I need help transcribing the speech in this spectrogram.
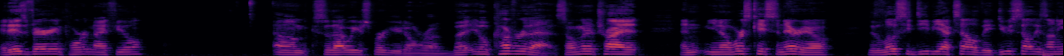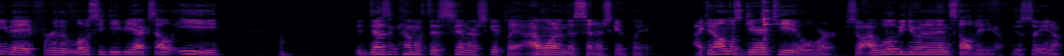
it is very important, I feel. Um, so that way your spur gear don't rub. But it'll cover that. So I'm going to try it. And, you know, worst case scenario, the Losi DBXL, they do sell these on eBay for the Losi DBXLE. It doesn't come with this center skid plate. I wanted this center skid plate. I can almost guarantee it will work. So I will be doing an install video, just so you know.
